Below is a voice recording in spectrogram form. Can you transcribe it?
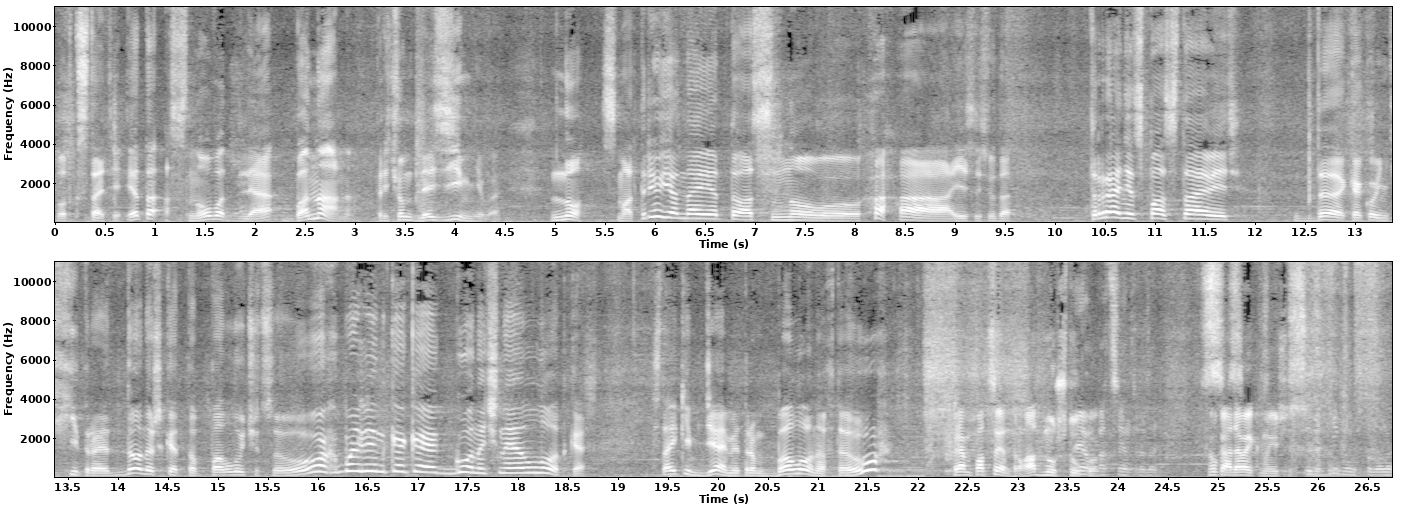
Вот, кстати, это основа для банана, причем для зимнего. Но смотрю я на эту основу, ха-ха, если сюда транец поставить, да, какое-нибудь хитрое донышко, то получится... Ох, блин, какая гоночная лодка! С таким диаметром баллонов-то, ух! Прям по центру, одну штуку. Прям по центру, да. Ну-ка, давай-ка мы сюда. Сдвигаем, чтобы она...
